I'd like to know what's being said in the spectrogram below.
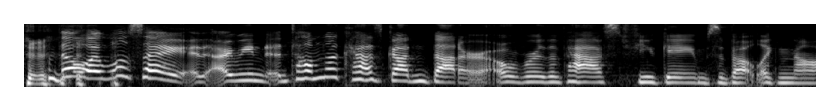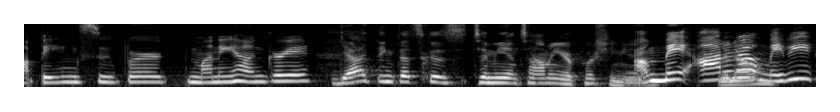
Though I will say, I mean, Tom Nook has gotten better over the past few games about like not being super money hungry. yeah i think that's because timmy and tommy are pushing him Uh, may, I don't know? know? Maybe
